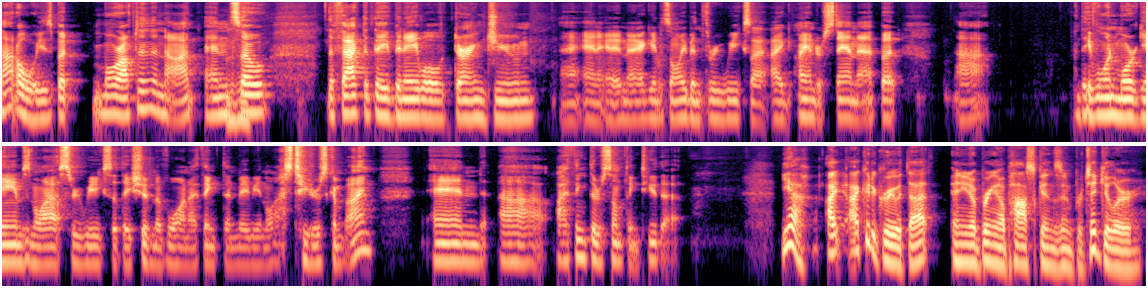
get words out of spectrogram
not always, but more often than not. And mm-hmm. so, the fact that they've been able during June and and again, it's only been three weeks. I I, I understand that, but uh, they've won more games in the last three weeks that they shouldn't have won. I think than maybe in the last two years combined, and uh, I think there's something to that. Yeah, I, I could agree with that. And you know, bringing up Hoskins in particular,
